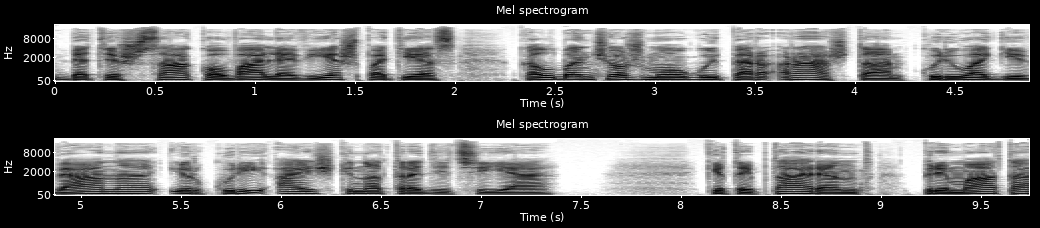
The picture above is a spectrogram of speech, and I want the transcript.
bet išsako valią viešpaties, kalbančio žmogui per raštą, kuriuo gyvena ir kurį aiškina tradicija. Kitaip tariant, primatą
